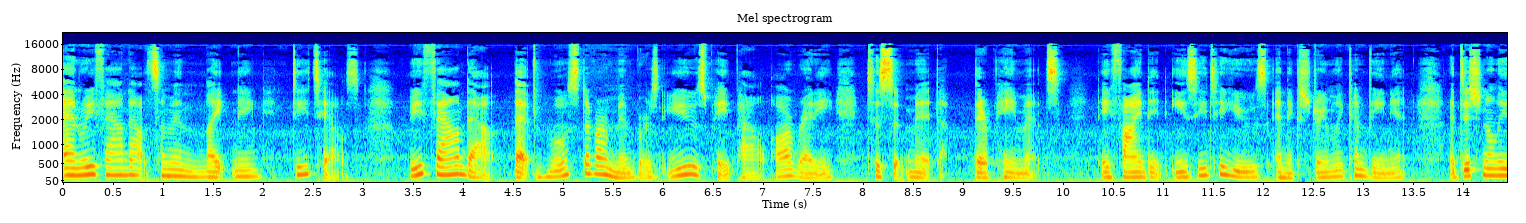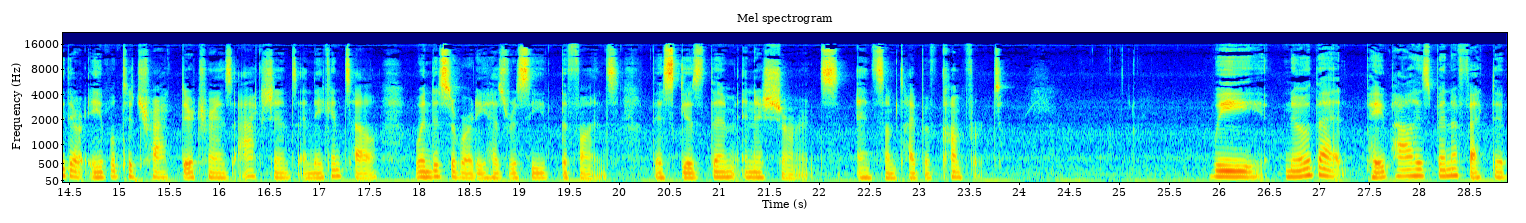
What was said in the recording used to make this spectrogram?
and we found out some enlightening details. We found out that most of our members use PayPal already to submit their payments. They find it easy to use and extremely convenient. Additionally, they're able to track their transactions and they can tell when the sorority has received the funds. This gives them an assurance and some type of comfort. We know that PayPal has been effective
